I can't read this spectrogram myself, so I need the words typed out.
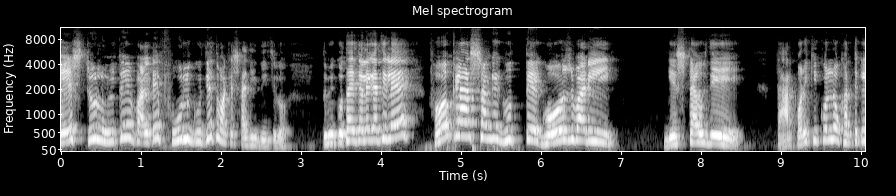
বেশ চুল উল্টে পাল্টে ফুল গুজে তোমাকে সাজিয়ে দিয়েছিল। তুমি কোথায় চলে গেছিলে? ফোকলার সঙ্গে ঘুরতে ঘোষ বাড়ির গেস্ট হাউসে তারপরে কি করল? ওখান থেকে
